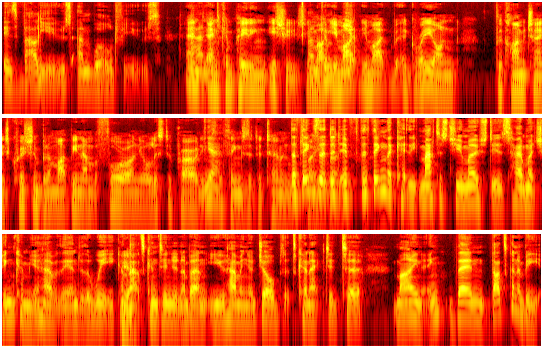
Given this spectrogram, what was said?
is values and worldviews. And, and, and competing issues. You might com- you might yeah. you might agree on the climate change question, but it might be number four on your list of priorities. Yeah. The things that determine the things that if the thing that matters to you most is how much income you have at the end of the week, and yeah. that's contingent upon you having a job that's connected to mining, then that's going to be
